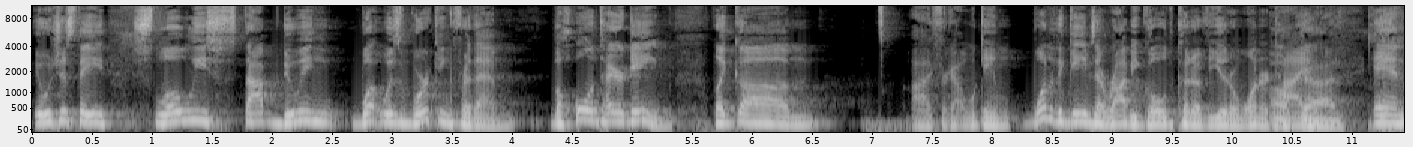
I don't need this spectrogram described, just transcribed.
It was just they slowly stopped doing what was working for them the whole entire game. Like um I forgot what game. One of the games that Robbie Gould could have either won or Oh, tied. God. And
